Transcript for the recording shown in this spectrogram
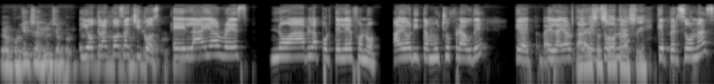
pero ¿por qué se anuncia? ¿Por qué- Y otra cosa, anuncia? chicos, el IRS no habla por teléfono. Hay ahorita mucho fraude que el IRS, Ah, otra, sí. que personas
